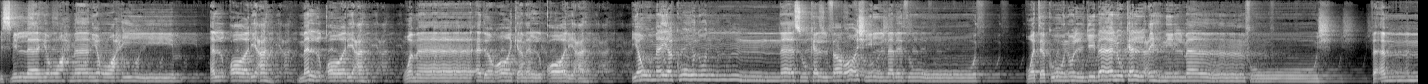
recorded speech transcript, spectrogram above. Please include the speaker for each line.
Speaker 1: بسم الله الرحمن الرحيم القارعه ما القارعه وما ادراك ما القارعه يوم يكون الناس كالفراش المبثوث وتكون الجبال كالعهن المنفوش فاما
